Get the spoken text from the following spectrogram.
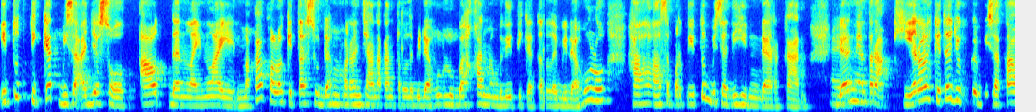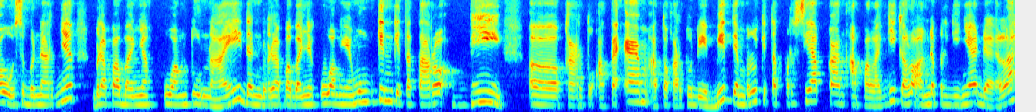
itu tiket bisa aja sold out dan lain-lain. Maka kalau kita sudah merencanakan terlebih dahulu, bahkan membeli tiket terlebih dahulu, hal-hal seperti itu bisa dihindarkan. Dan yang terakhir, kita juga bisa tahu sebenarnya berapa banyak uang tunai dan berapa banyak uang yang mungkin kita taruh di uh, kartu ATM atau kartu debit yang perlu kita persiapkan apalagi kalau Anda perginya adalah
